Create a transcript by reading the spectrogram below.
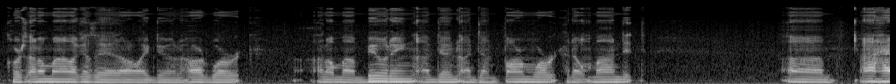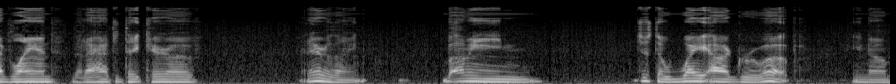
Of course, I don't mind. Like I said, I don't like doing hard work. I don't mind building. I've done I've done farm work. I don't mind it. Um, I have land that I have to take care of and everything. But I mean, just the way I grew up, you know,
